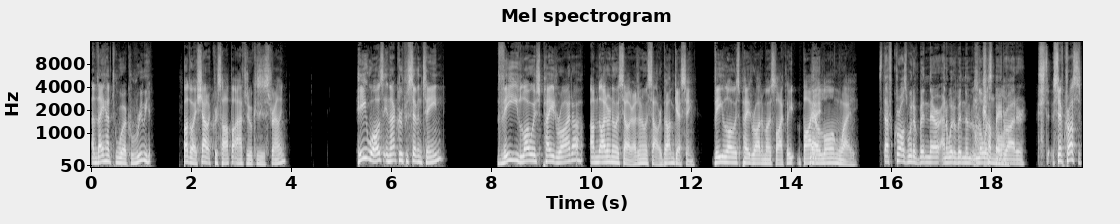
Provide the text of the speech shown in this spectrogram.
And they had to work really. By the way, shout out Chris Harper. I have to do it because he's Australian. He was in that group of 17 the lowest paid rider. Um, I don't know his salary. I don't know his salary, but I'm guessing the lowest paid rider, most likely by a long way. Steff Cras would have been there and would have been the lowest come paid rider. Steff Cras is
